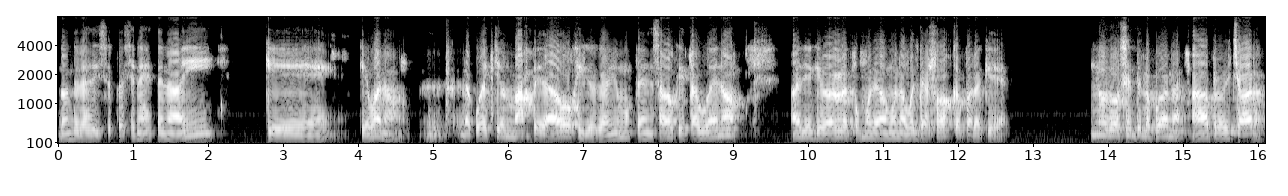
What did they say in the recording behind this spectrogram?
donde las disertaciones estén ahí, que, que bueno, la cuestión más pedagógica que habíamos pensado que está bueno, habría que verlo cómo le damos una vuelta de rosca para que los docentes lo puedan aprovechar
